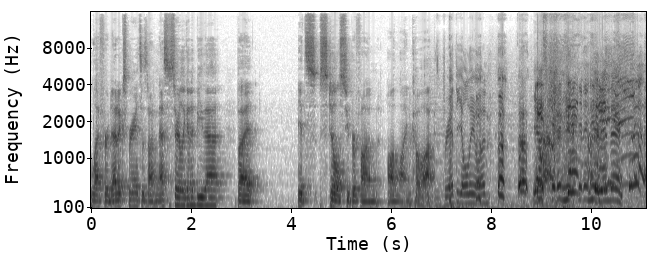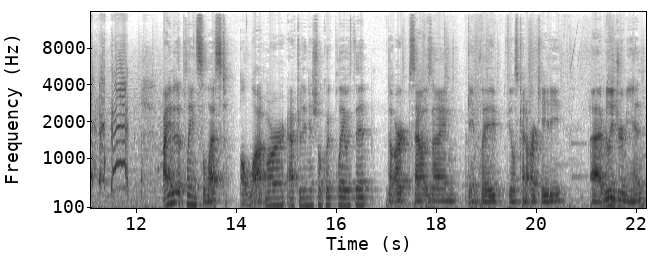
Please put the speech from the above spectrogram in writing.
Left 4 Dead experience, it's not necessarily going to be that, but it's still super fun online co-op. Is Brad the only one? yes, get in here, get in here, get in there. I ended up playing Celeste a lot more after the initial quick play with it. The art, sound design, gameplay feels kind of arcadey uh, really drew me in.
